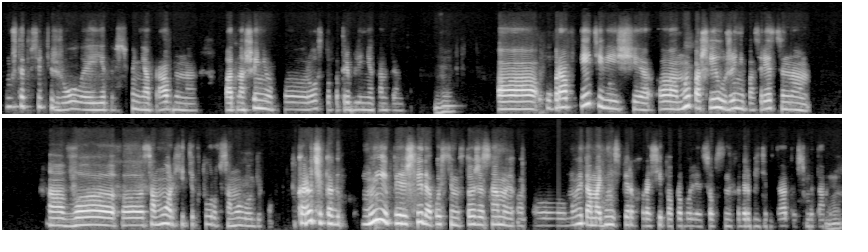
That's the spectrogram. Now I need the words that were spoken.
потому что это все тяжелое и это все неоправданно по отношению к росту потребления контента. А, убрав эти вещи, а, мы пошли уже непосредственно а, в а, саму архитектуру, в саму логику. Короче, как мы перешли, допустим, с той же самой, мы там одни из первых в России попробовали собственных адербитинг, да, то есть мы там mm-hmm.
